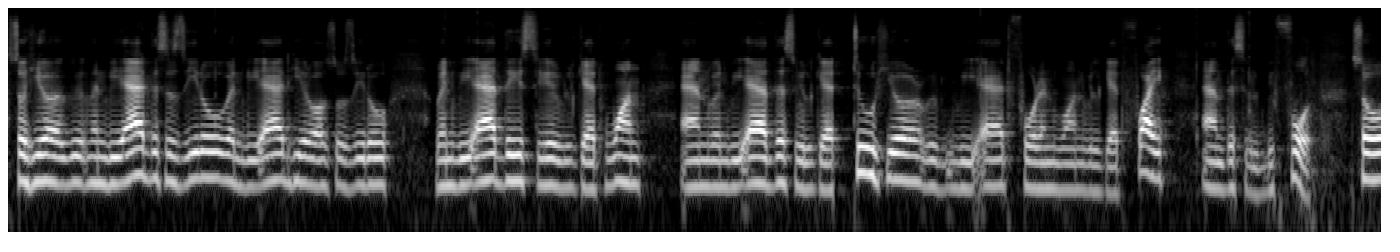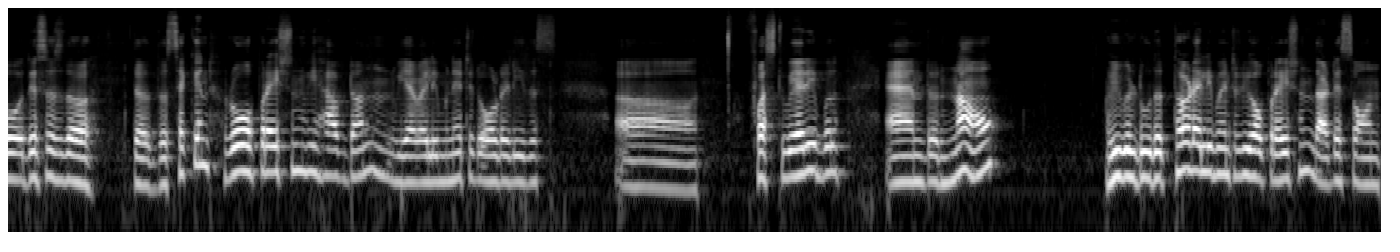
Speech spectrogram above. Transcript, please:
So, here when we add this is 0 when we add here also 0 when we add this here we will get 1 and when we add this we will get 2 here when we add 4 and 1 we will get 5 and this will be 4. So, this is the the, the second row operation we have done, we have eliminated already this uh, first variable and now we will do the third elementary operation that is on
